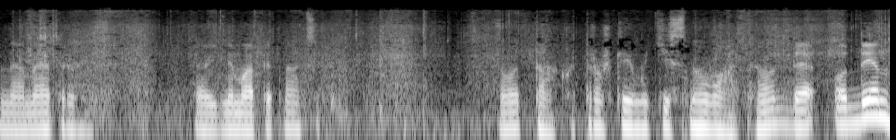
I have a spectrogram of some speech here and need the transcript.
на метр. Навіть нема 15. От так, от трошки йому тіснувато. От де один,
